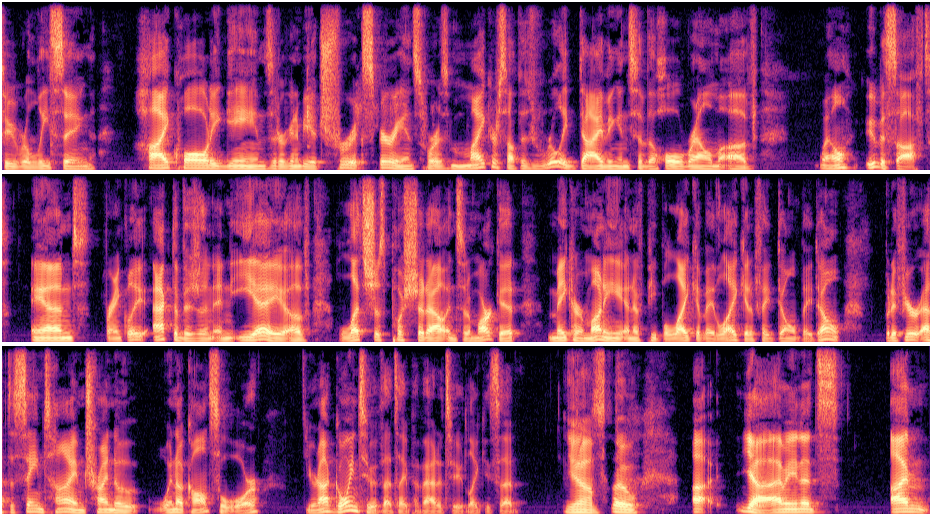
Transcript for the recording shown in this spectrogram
to releasing high quality games that are going to be a true experience, whereas Microsoft is really diving into the whole realm of, well, Ubisoft and frankly Activision and EA of let's just push it out into the market, make our money, and if people like it, they like it. If they don't, they don't. But if you're at the same time trying to win a console war, you're not going to with that type of attitude, like you said. Yeah. So, uh, yeah, I mean, it's I'm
